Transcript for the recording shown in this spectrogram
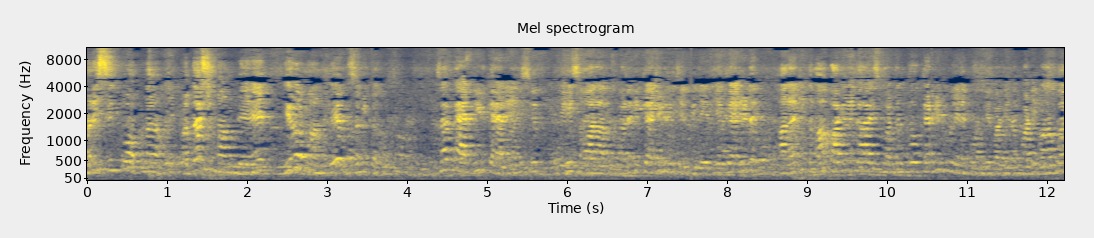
हरि सिंह को अपना आदर्श मानते हैं, हीरो मानते हैं सभी का सर क्रेडिट कह रहे हैं सिर्फ़ यही सवाल आपसे कर रहे हैं कि क्रेडिट ले रही है। क्रेडिट हालाँकि तमाम पार्टी ने कहा इस मर्डन को क्रेडिट को लेने पहुँच गई पार्टी ने? पार्टी वहाँ पर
